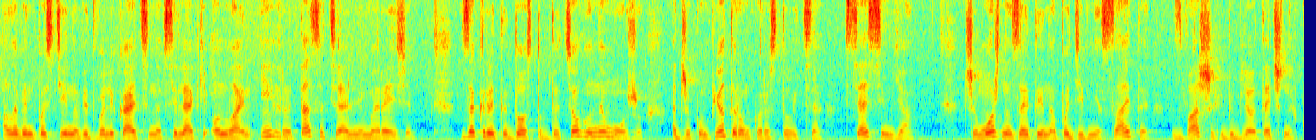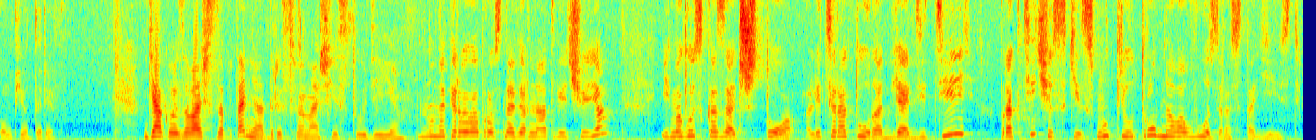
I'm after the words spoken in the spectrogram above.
але він постійно відволікається на всілякі онлайн-ігри та соціальні мережі. Закрити доступ до цього не можу, адже комп'ютером користується вся сім'я. Чи можна зайти на подібні сайти з ваших бібліотечних комп'ютерів? Дякую за ваші запитання. Адресую нашій студії. Ну, на первый вопрос, наверное, отвечу я. И могу сказать, что литература для детей практически с внутриутробного возраста есть.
